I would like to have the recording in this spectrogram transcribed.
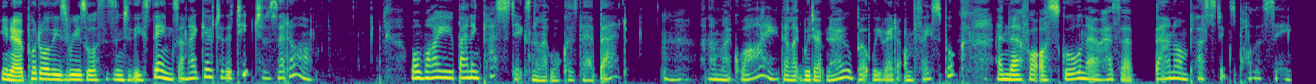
you know, put all these resources into these things. And I go to the teachers and said, Oh, well, why are you banning plastics? And they're like, Well, because they're bad. Mm-hmm. And I'm like, why? They're like, we don't know, but we read it on Facebook, and therefore our school now has a ban on plastics policy.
